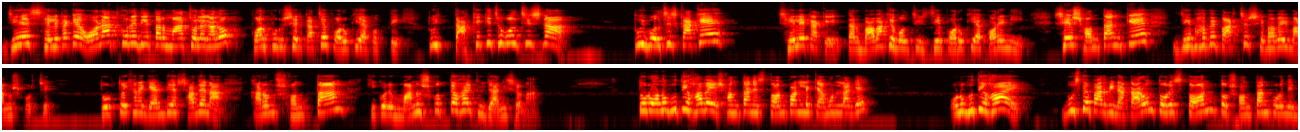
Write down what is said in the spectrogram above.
যে ছেলেটাকে অনাথ করে দিয়ে তার মা চলে গেল পরপুরুষের কাছে পরকিয়া করতে। তুই তাকে কিছু বলছিস না? তুই বলছিস কাকে? ছেলেটাকে, তার বাবাকে বলছিস যে পরকিয়া করেনি। সে সন্তানকে যেভাবে পারছে সেভাবেই মানুষ করছে। তোর তো এখানে জ্ঞান দেওয়া সাজে না। কারণ সন্তান কি করে মানুষ করতে হয় তুই জানিস না। তোর অনুভূতি হবে, সন্তানের স্তন পানলে কেমন লাগে? অনুভূতি হয়, বুঝতে পারবি না, কারণ তোর স্তন, তোর সন্তান কোনোদিন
